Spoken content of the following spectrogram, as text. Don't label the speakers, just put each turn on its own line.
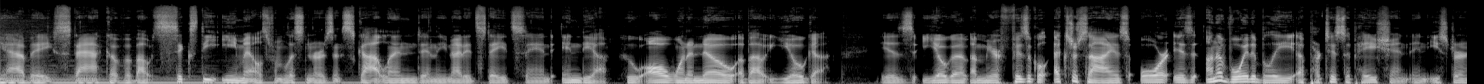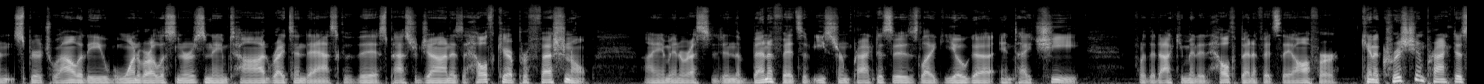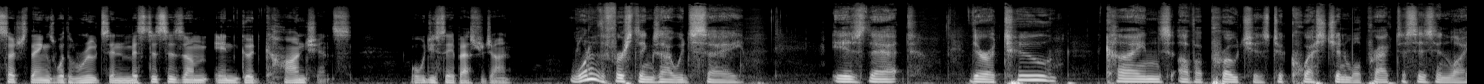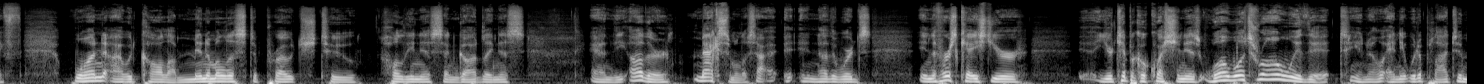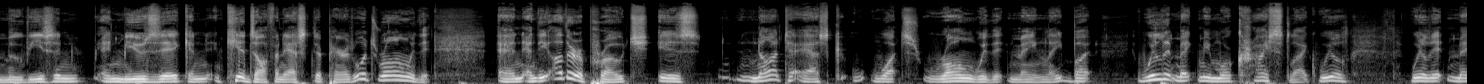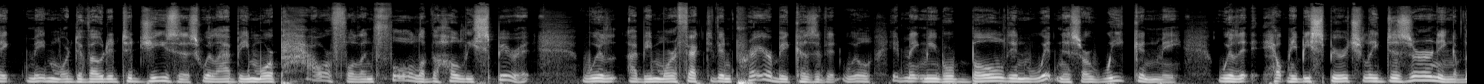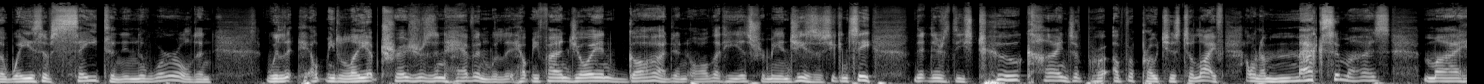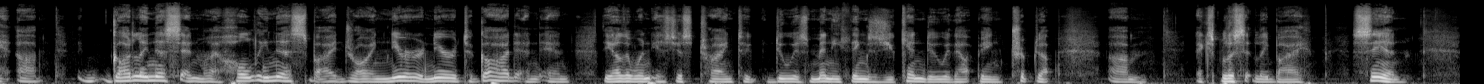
we have a stack of about 60 emails from listeners in Scotland and the United States and India who all want to know about yoga. Is yoga a mere physical exercise or is it unavoidably a participation in Eastern spirituality? One of our listeners, named Todd, writes in to ask this Pastor John, as a healthcare professional, I am interested in the benefits of Eastern practices like yoga and Tai Chi for the documented health benefits they offer. Can a Christian practice such things with roots in mysticism in good conscience? What would you say, Pastor John?
One of the first things I would say is that there are two kinds of approaches to questionable practices in life. One I would call a minimalist approach to holiness and godliness, and the other maximalist. In other words, in the first case, you're your typical question is, well, what's wrong with it? You know, and it would apply to movies and, and music, and kids often ask their parents, what's wrong with it? And, and the other approach is not to ask what's wrong with it mainly, but will it make me more Christ like? Will, Will it make me more devoted to Jesus? Will I be more powerful and full of the Holy Spirit? Will I be more effective in prayer because of it? Will it make me more bold in witness or weaken me? Will it help me be spiritually discerning of the ways of Satan in the world? And will it help me lay up treasures in heaven? Will it help me find joy in God and all that He is for me in Jesus? You can see that there's these two kinds of, of approaches to life. I want to maximize my uh, godliness and my holiness by drawing nearer and nearer to God, and, and the other one is just trying to do as many things as you can do without being tripped up um, explicitly by sin.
